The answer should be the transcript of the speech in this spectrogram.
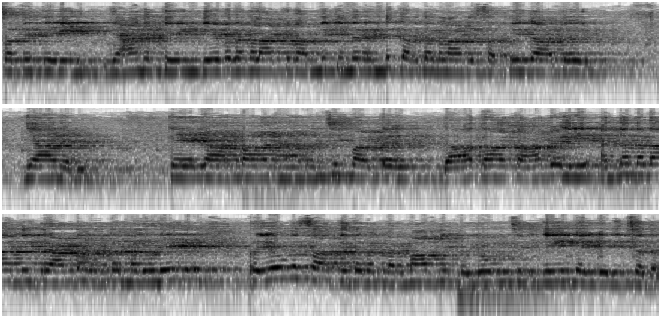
സത്യത്തെയും ജ്ഞാനത്തെയും ദേവതകളാക്കി വർണിക്കുന്ന രണ്ട് കവിതകളാണ് സത്യഗാഥ ജ്ഞാനവും കേക പാന വഞ്ചിപ്പാട്ട് ഗാഥ കാകളി അന്നനടാന്നി ദ്രാവിഡ വൃത്തങ്ങളുടെ പ്രയോഗ സാധ്യതകൾ പരമാവധി പ്രയോഗിച്ച് വിജയം കൈവരിച്ചത്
